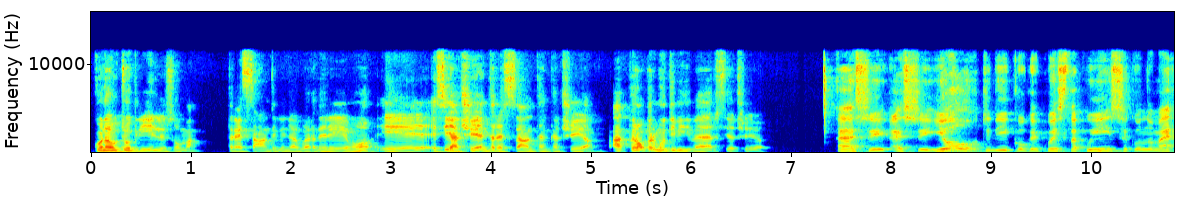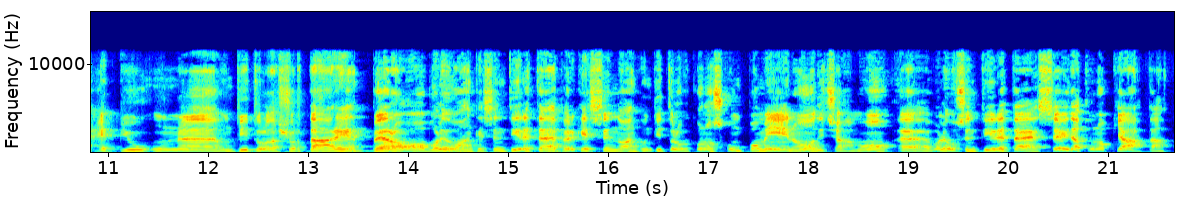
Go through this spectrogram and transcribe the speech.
con Autogrill, insomma, interessante, quindi la guarderemo. E, e sì, Acea è interessante anche Acea, ah, però per motivi diversi Acea. Eh sì, eh sì, io ti dico che questa qui secondo me è più un, uh, un, titolo da shortare, però volevo anche sentire te perché essendo anche un titolo che conosco un po' meno, diciamo, eh, volevo sentire te se hai dato un'occhiata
